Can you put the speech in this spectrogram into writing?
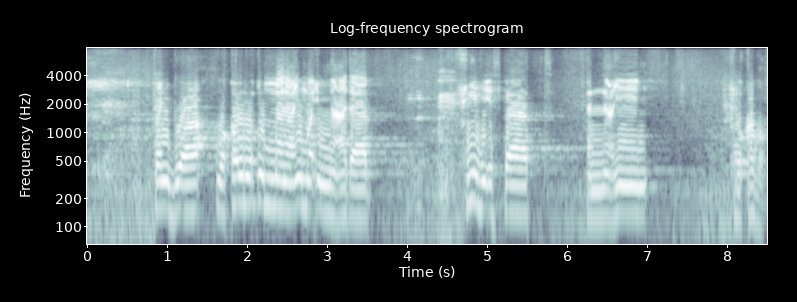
طيب وقول إما نعيم وإما عذاب. فيه إثبات النعيم في القبر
